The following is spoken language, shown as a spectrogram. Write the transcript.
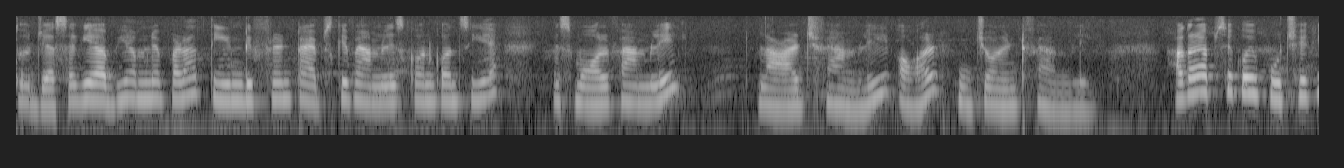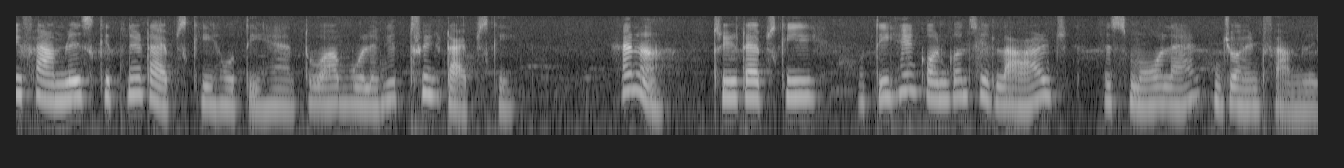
तो जैसा कि अभी हमने पढ़ा, तीन डिफरेंट टाइप्स की फैमिलीज़ कौन कौन सी है? स्मॉल फैमिली लार्ज फैमिली और जॉइंट फैमिली अगर आपसे कोई पूछे कि फैमिलीज़ कितने टाइप्स की होती हैं तो आप बोलेंगे थ्री टाइप्स की। है ना? थ्री टाइप्स की होती हैं कौन कौन सी? Large small and joint family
